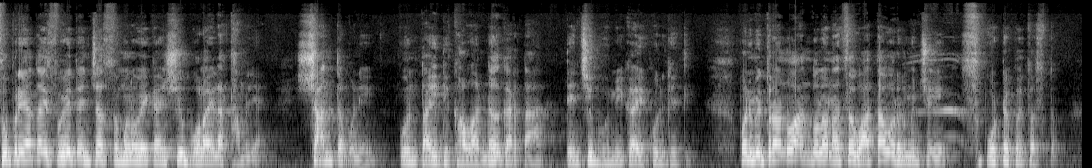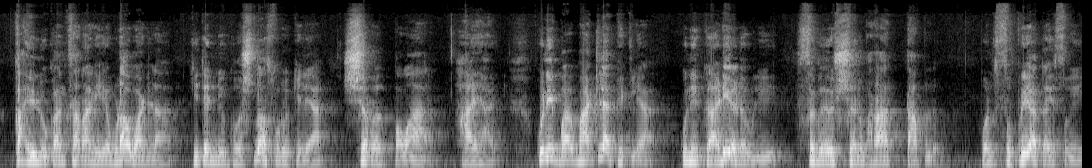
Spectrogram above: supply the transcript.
सुप्रियाताई सोय त्यांच्या समन्वयकांशी बोलायला थांबल्या. शांतपणे कोणताही दिखावा न करता त्यांची भूमिका ऐकून घेतली. पण मित्रांनो आंदोलनाचं वातावरण म्हणजे स्फोटकच असतं. काही लोकांचा राग एवढा वाढला की त्यांनी घोषणा सुरू केल्या शरद पवार हाय हाय. कुणी बा- बाटल्या फेकल्या कुणी गाडी अडवली सगळं क्षणभरात तापलं. पण सुप्रियाताई सोय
